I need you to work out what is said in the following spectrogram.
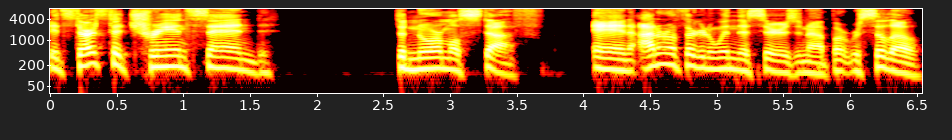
It starts to transcend the normal stuff. And I don't know if they're going to win this series or not, but Russillo,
